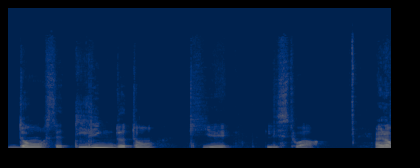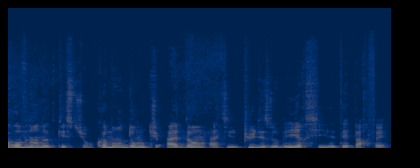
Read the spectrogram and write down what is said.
dans cette ligne de temps qui est l'histoire. Alors revenons à notre question. Comment donc Adam a-t-il pu désobéir s'il était parfait?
